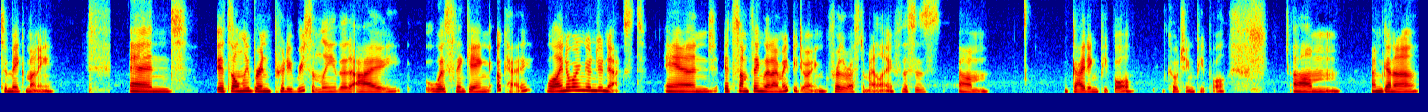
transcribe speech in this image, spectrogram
to make money, and it's only been pretty recently that I was thinking, okay, well, I know what I'm going to do next. And it's something that I might be doing for the rest of my life. This is um, guiding people, coaching people. Um, I'm going to,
